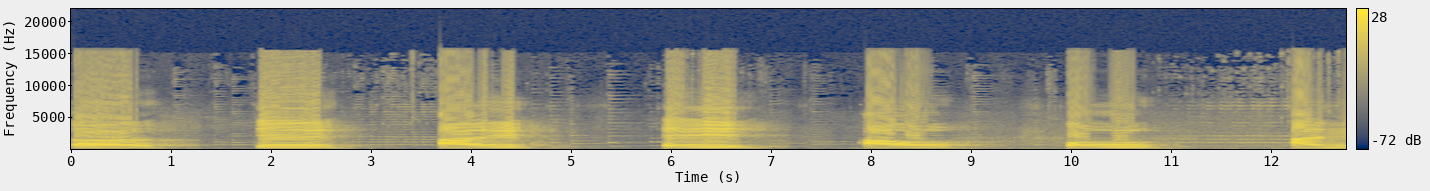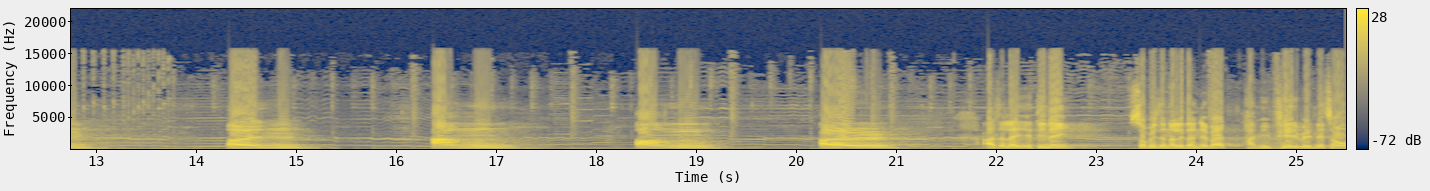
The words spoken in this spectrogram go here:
어, 에, 아이, 에, 아오, 어우, 안, अन आङ अङ अर आजलाई यति नै सबैजनालाई धन्यवाद हामी फेरि भेट्नेछौँ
